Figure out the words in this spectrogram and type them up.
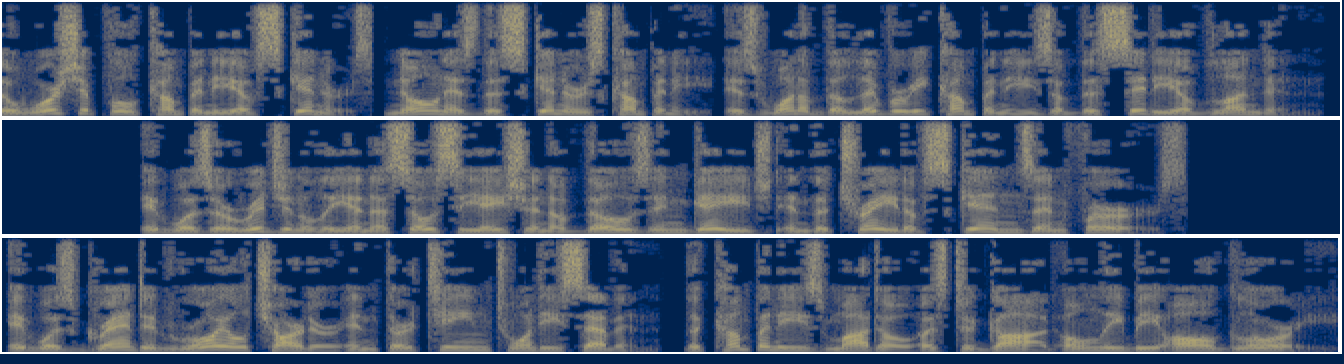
The Worshipful Company of Skinners known as the Skinners Company is one of the livery companies of the City of London. It was originally an association of those engaged in the trade of skins and furs. It was granted royal charter in 1327. The company's motto is to God only be all glory.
